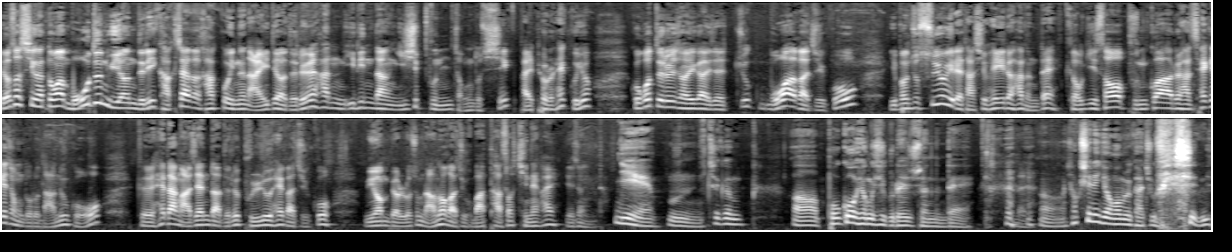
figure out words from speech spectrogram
6시간 동안 모든 위원들이 각자가 갖고 있는 아이디어들을 한 1인당 20분 정도씩 발표를 했고요. 그것들을 저희가 이제 쭉 모아 가지고 이번 주 수요일에 다시 회의를 하는데 거기서 분과를 한 세 개 정도로 나누고 그 해당 아젠다들을 분류해 가지고 위원별로 좀 나눠 가지고 맡아서 진행할 예정입니다. 예, 음, 지금 어, 보고 형식으로 해주셨는데, 네. 어, 혁신의 경험을 가지고 계신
